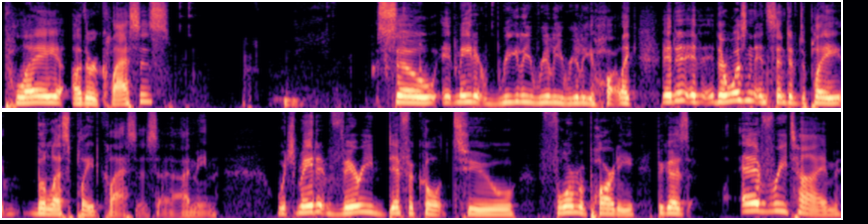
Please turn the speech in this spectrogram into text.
play other classes. So it made it really, really, really hard. Like it, it, it, there wasn't incentive to play the less played classes. I mean, which made it very difficult to form a party because every time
